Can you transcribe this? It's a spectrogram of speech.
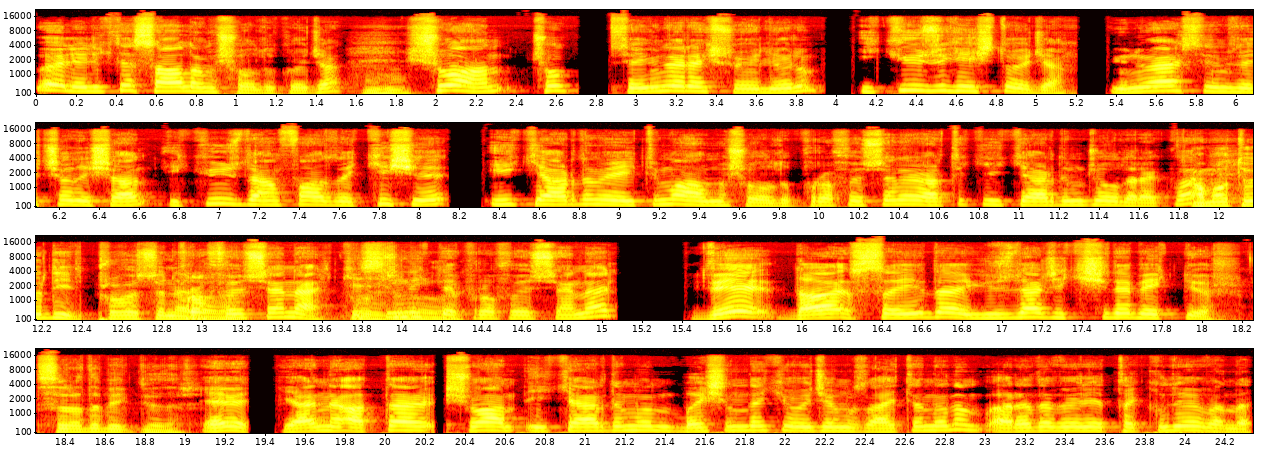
böylelikle sağlamış olduk hocam. Hı hı. Şu an çok sevinerek söylüyorum 200'ü geçti hocam. Üniversitemizde çalışan 200'den fazla kişi ilk yardım eğitimi almış oldu. Profesyonel artık ilk yardımcı olarak var. Amatör değil, profesyonel olarak. Profesyonel, kesinlikle olarak. profesyonel. Ve daha sayıda yüzlerce kişi de bekliyor. Sırada bekliyorlar. Evet yani hatta şu an ilk yardımın başındaki hocamız Ayten Hanım arada böyle takılıyor bana.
